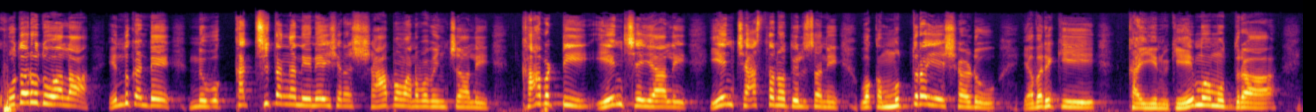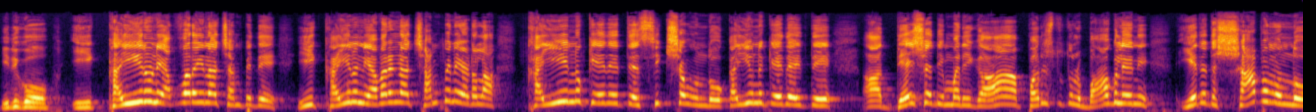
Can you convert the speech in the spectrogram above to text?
కుదరదు అలా. ఎందుకంటే నువ్వు ఖచ్చితంగా నేనేసిన శాపం అనుభవించాలి. కాబట్టి ఏం చేయాలి? ఏం చేస్తానో తెలుసని ఒక ముద్ర వేశాడు. ఎవరికి? కయ్యనుకి ఏమో ముద్ర? ఇదిగో ఈ కయ్యనుని ఎవరైనా చంపితే ఈ కయ్యనుని ఎవరైనా చంపిన ఎడల కయ్యనుకి ఏదైతే శిక్ష ఉందో కయ్యనుకి ఏదైతే ఆ దేశదిమ్మరిగా పరిస్థితులు బాగులేని ఏదైతే శాపం ఉందో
